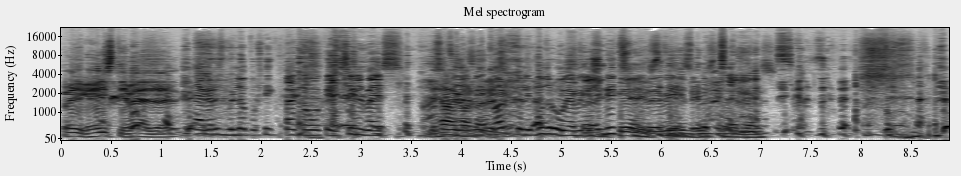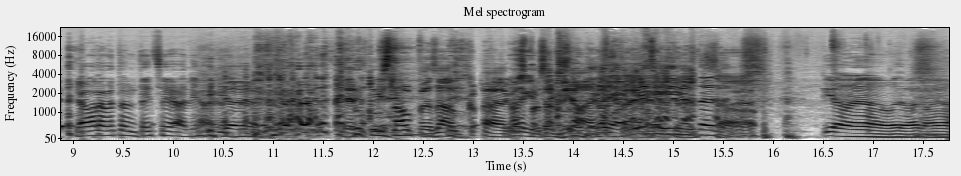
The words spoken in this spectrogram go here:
õige Eesti mees. aga siis meil lõpuks kõik back of okei chill mees. Liha ja kartulit. kartulipudru ja mingi šnitsli või mingi. ja oleme võtnud täitsa hea liha. et mis laupäeval saab, Kaspar saab liha ja kartulit. ja, ja oli väga hea.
